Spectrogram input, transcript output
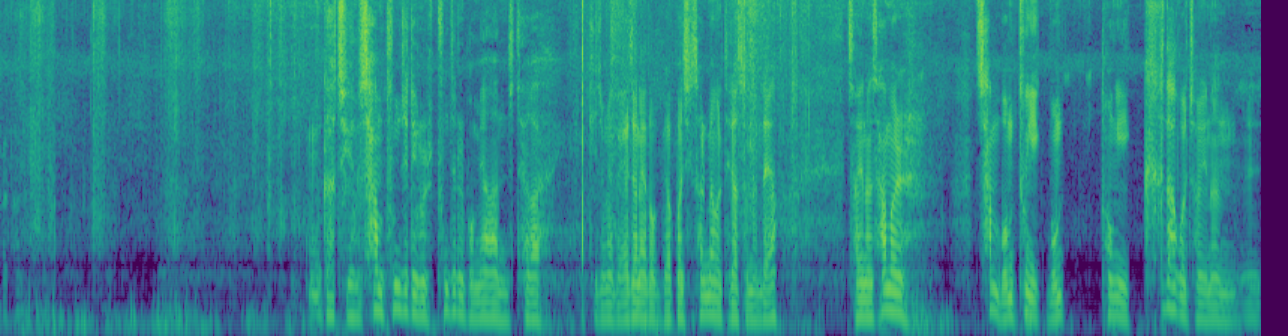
잘 커. 그러니까 지금 삶 품질을 품질을 보면 제가 기존에도 예전에도 몇 번씩 설명을 드렸었는데요. 저희는 삶을 참 몸통이 몸통이 크다고 저희는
